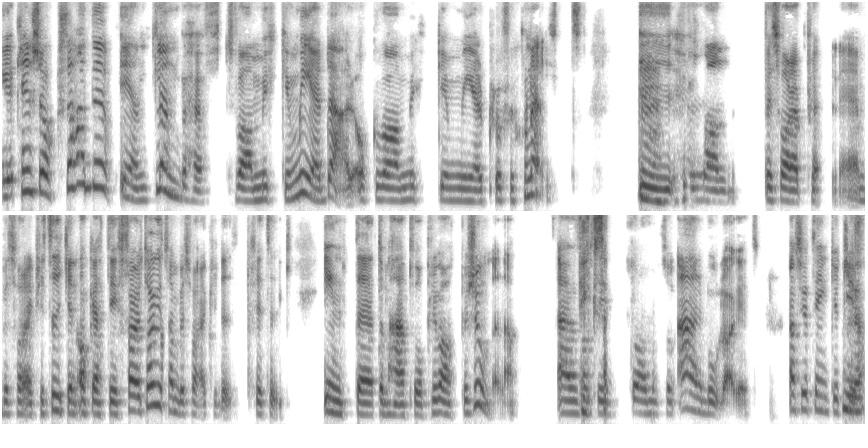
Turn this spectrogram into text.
det kanske också hade egentligen behövt vara mycket mer där och vara mycket mer professionellt mm. i hur man besvarar, eh, besvarar kritiken och att det är företaget som besvarar kritik, inte de här två privatpersonerna. Även fast det är de som är bolaget. Alltså jag tänker typ ja.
